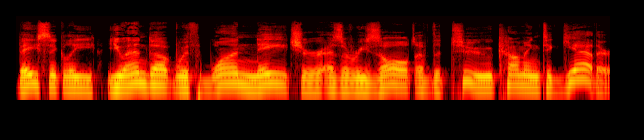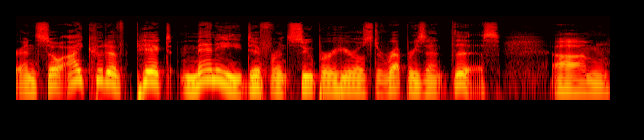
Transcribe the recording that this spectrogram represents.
Basically, you end up with one nature as a result of the two coming together. And so I could have picked many different superheroes to represent this. Um,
